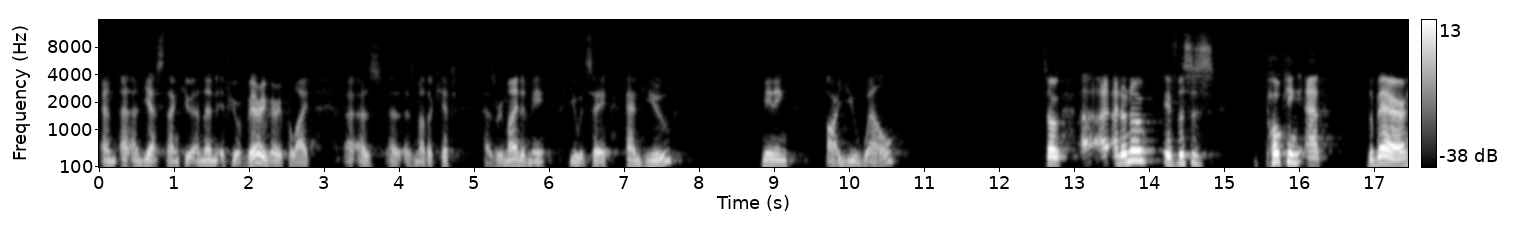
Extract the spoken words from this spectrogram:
And, and, and yes, thank you. And then if you're very, very polite, uh, as, as Mother Kit has reminded me, you would say, and you? Meaning, are you well? So uh, I, I, don't know if this is poking at the bear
